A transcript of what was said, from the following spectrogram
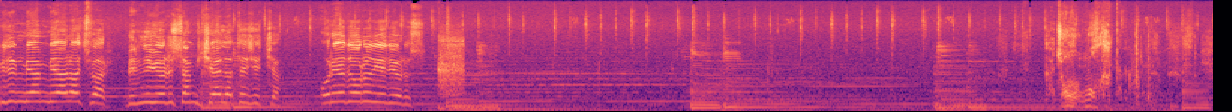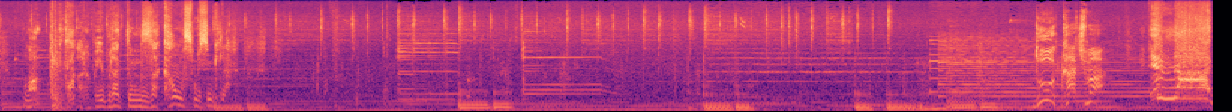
bilinmeyen bir araç var. Birini görürsem iki el ateş edeceğim. Oraya doğru geliyoruz. Kaç oğlum Volkan. Ulan arabayı bıraktığımızda kalmasın bizimkiler. Dur kaçma. İmdat!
